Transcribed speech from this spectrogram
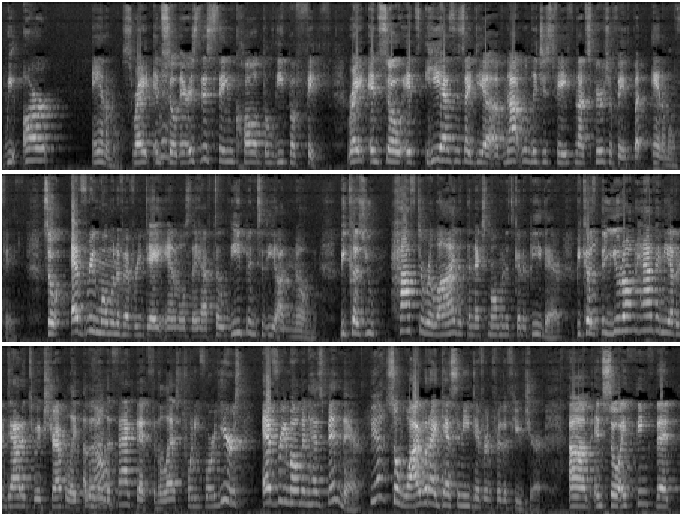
we are animals right? And Yeah. so there is this thing called the leap of faith right? And so it's he has this idea of not religious faith, not spiritual faith, but animal faith. So every moment of every day, animals they have to leap into the unknown because you have to rely that the next moment is going to be there because the, you don't have any other data to extrapolate other No. than the fact that for the last 24 years, every moment has been there. Yeah. So why would I guess any different for the future? Um, and so I think that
